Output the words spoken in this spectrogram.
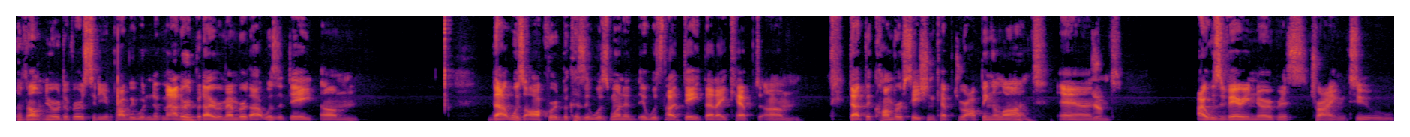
about neurodiversity it probably wouldn't have mattered but i remember that was a date um that was awkward because it was one of it was that date that i kept um that the conversation kept dropping a lot and Yeah. i was very nervous trying to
